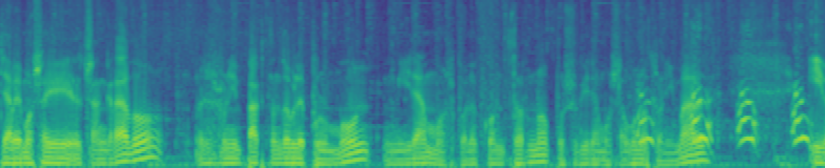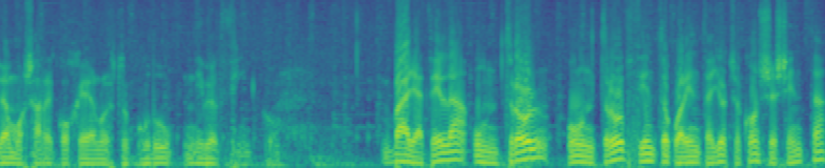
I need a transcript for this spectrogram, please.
Ya vemos ahí el sangrado. Es un impacto en doble pulmón. Miramos por el contorno, pues subiremos a algún otro animal. Y vamos a recoger a nuestro kudu nivel 5. Vaya tela, un troll, un troll 148,60.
